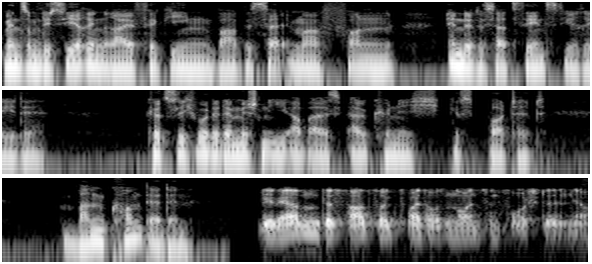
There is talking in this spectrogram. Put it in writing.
Wenn es um die Serienreife ging, war bisher immer von Ende des Jahrzehnts die Rede. Kürzlich wurde der Mission E aber als Erlkönig gespottet. Wann kommt er denn? Wir werden das Fahrzeug 2019 vorstellen, ja.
